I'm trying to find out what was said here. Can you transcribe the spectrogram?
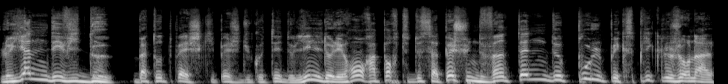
le Yann Davy 2 bateau de pêche qui pêche du côté de l'île de Léron rapporte de sa pêche une vingtaine de poulpes, explique le journal.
